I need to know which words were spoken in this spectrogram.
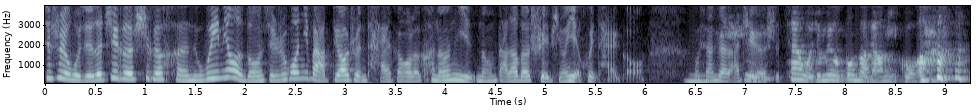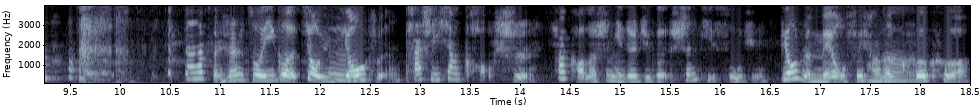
就是我觉得这个是个很微妙的东西，如果你把标准抬高了，可能你能达到的水平也会抬高。我想表达这个事情，但我就没有蹦到两米过。但它本身是作为一个教育标准，它是一项考试，它考的是你的这个身体素质，标准没有非常的苛刻，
